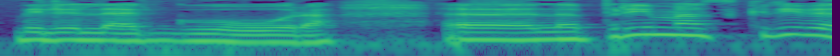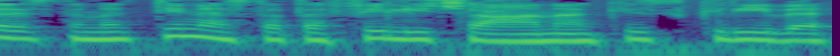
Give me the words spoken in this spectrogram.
ve le leggo ora. Eh, la prima a scrivere stamattina è stata Feliciana che scrive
